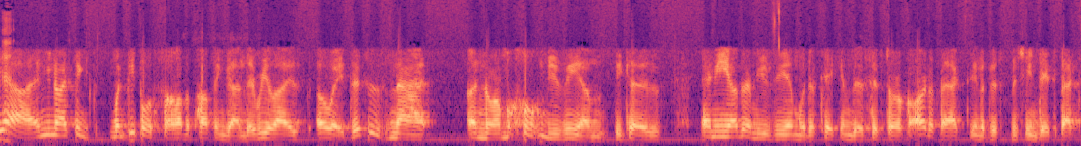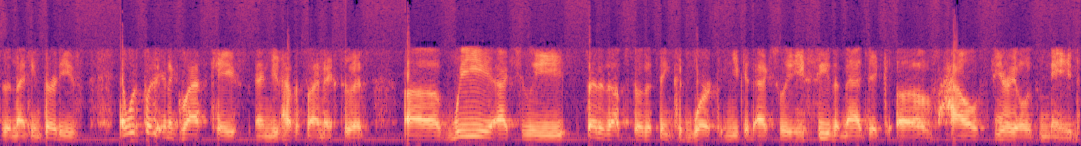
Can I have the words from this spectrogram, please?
yeah and you know i think when people saw the puffing gun they realized oh wait this is not a normal museum because any other museum would have taken this historical artifact, you know, this machine dates back to the 1930s, and would put it in a glass case, and you'd have a sign next to it. Uh, we actually set it up so the thing could work and you could actually see the magic of how cereal is made.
